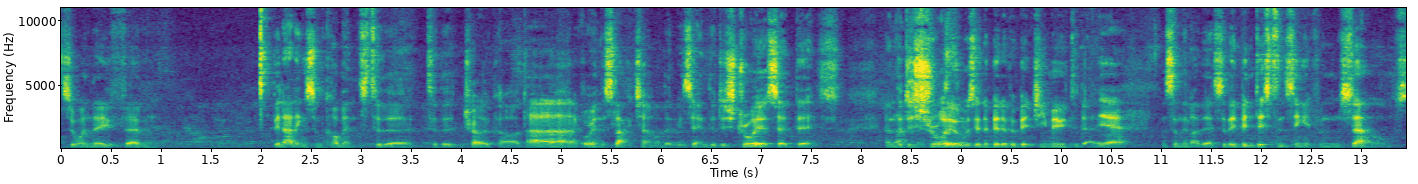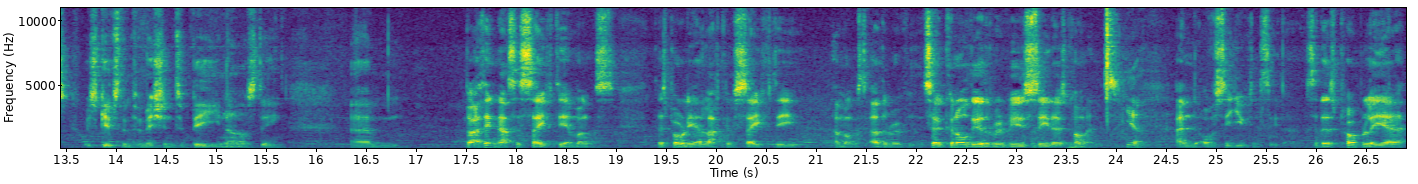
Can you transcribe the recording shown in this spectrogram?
So when they've um, been adding some comments to the to the Trello card Ah, okay. or in the Slack channel, they've been saying the destroyer said this, and That's the destroyer was in a bit of a bitchy mood today, Yeah. or something like that. So they've been distancing it from themselves, which gives them permission to be Mm. nasty. Um, But I think that's a safety amongst. There's probably a lack of safety amongst other reviews. So can all the other reviews see those comments? yeah. And obviously you can see that. So there's probably a.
